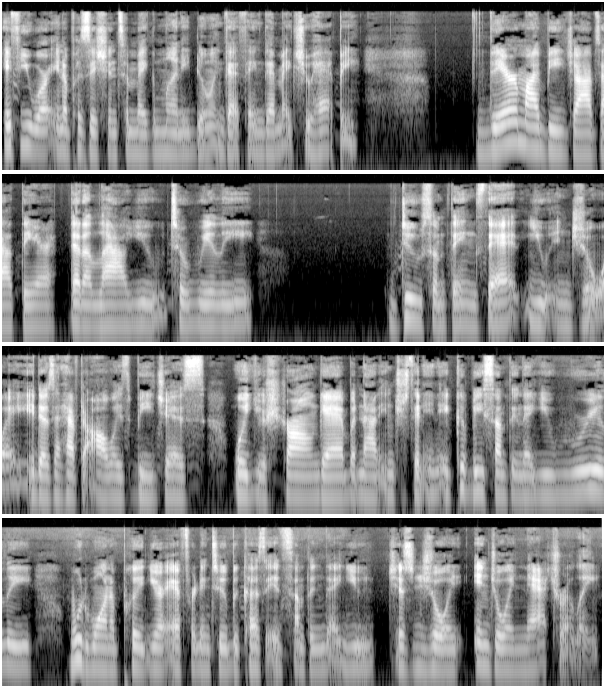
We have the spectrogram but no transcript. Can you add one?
if you are in a position to make money doing that thing that makes you happy. There might be jobs out there that allow you to really do some things that you enjoy. It doesn't have to always be just what you're strong at but not interested in. It could be something that you really would want to put your effort into because it's something that you just enjoy enjoy naturally.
